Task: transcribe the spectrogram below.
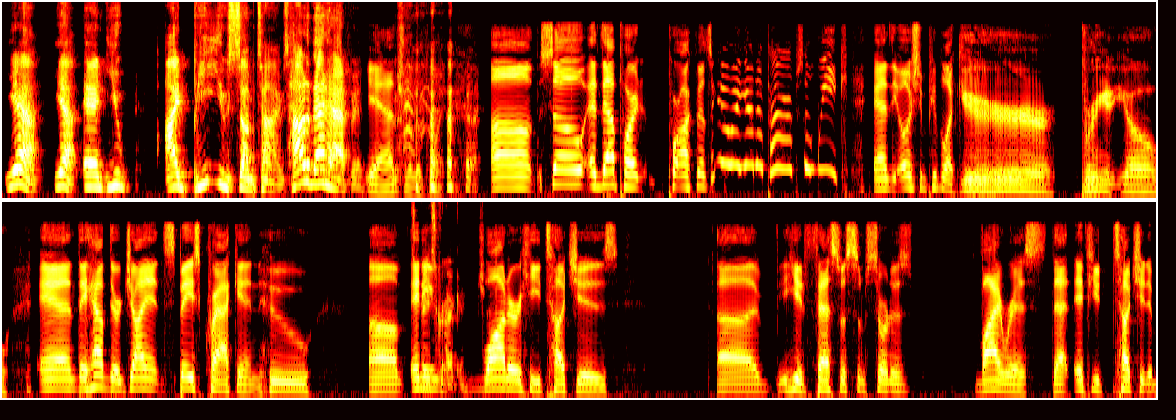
Yeah, yeah. And you, I beat you sometimes. How did that happen? Yeah, that's another point. um, so at that part, poor Aquaman's like, oh my god, our power up so weak. And the ocean people are like, yeah, bring it, yo. And they have their giant space kraken who, um, any Kraken, water he touches, uh, he infests with some sort of virus that if you touch it, it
